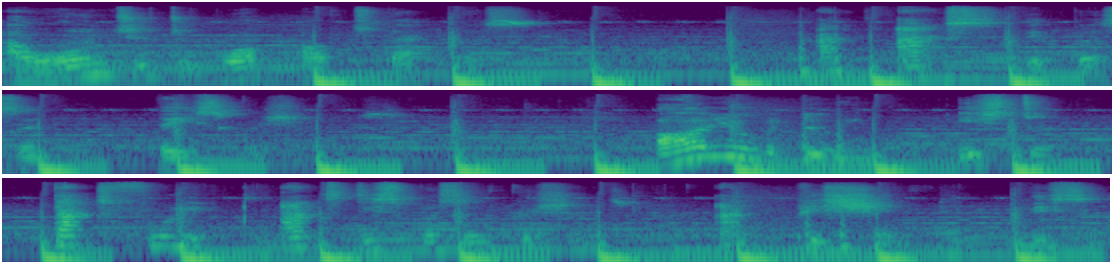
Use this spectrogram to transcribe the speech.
I want you to walk up to that person and ask the person these questions. All you'll be doing is to tactfully ask this person questions and patiently listen.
